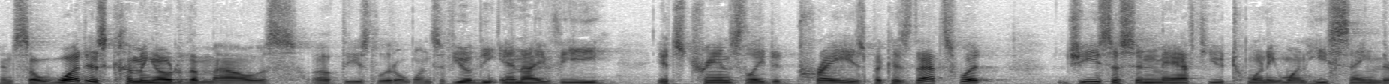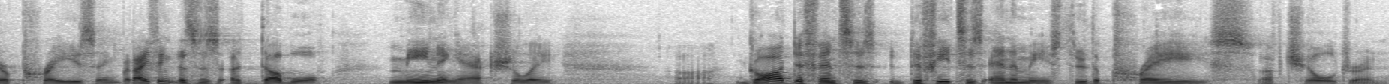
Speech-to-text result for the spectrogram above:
And so, what is coming out of the mouths of these little ones? If you have the NIV, it's translated praise because that's what Jesus in Matthew 21, he's saying they're praising. But I think this is a double meaning, actually. Uh, God defenses, defeats his enemies through the praise of children,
